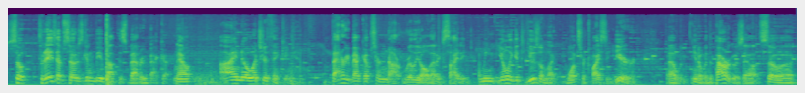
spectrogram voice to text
So today's episode is going to be about this battery backup. Now, I know what you're thinking. Battery backups are not really all that exciting. I mean, you only get to use them like once or twice a year, uh, you know, when the power goes out. So, uh,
